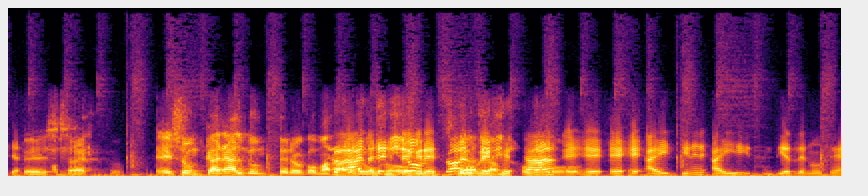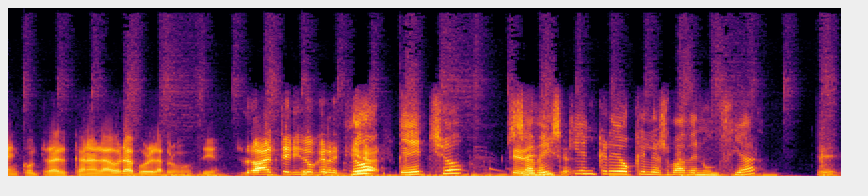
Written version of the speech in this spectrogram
Ya está. Exacto. Es un canal de un 0,0. Lo han ¿Tú tenido- te crees lo tú han que tenido- se está, eh, eh, eh, hay, tiene, hay 10 denuncias en contra del canal ahora por la promoción? Lo han tenido que No, retirar. de hecho, ¿Qué ¿sabéis denuncia? quién creo que les va a denunciar? Sí.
